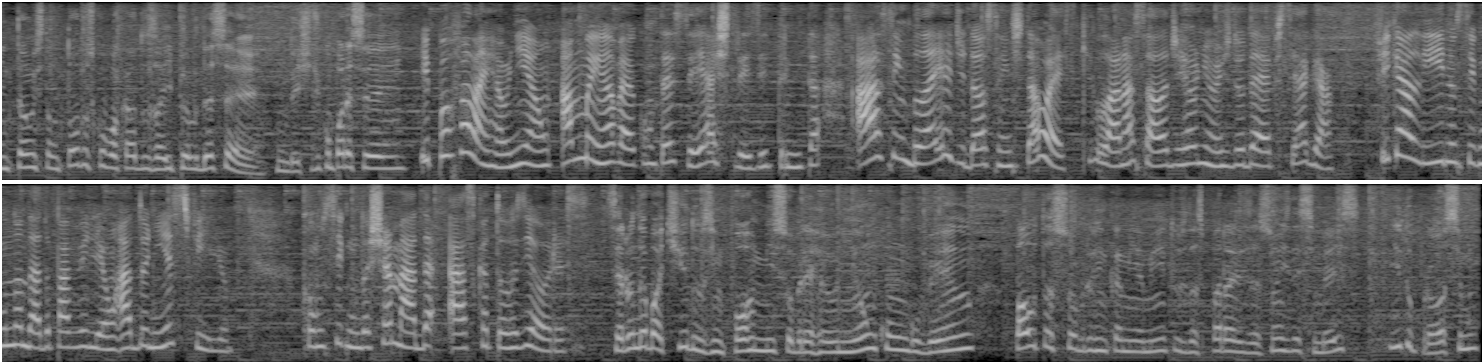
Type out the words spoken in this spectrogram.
Então estão todos convocados aí pelo DCE. Não deixe de comparecer, hein? E por falar em reunião, amanhã vai acontecer, às 13h30, a Assembleia de Docentes da UESC, lá na sala de reuniões do DFCH. Fica ali no segundo andar do pavilhão Adonias Filho, com segunda chamada às 14 horas. Serão debatidos informes sobre a reunião com o governo, pautas sobre os encaminhamentos das paralisações desse mês e do próximo,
